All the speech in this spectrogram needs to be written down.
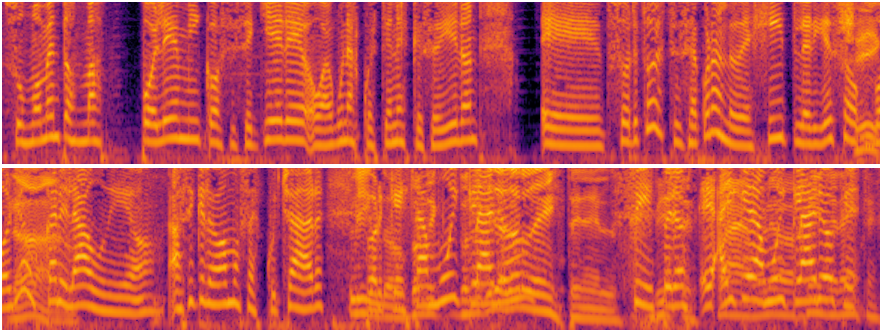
sus momentos más polémicos, si se quiere, o algunas cuestiones que se dieron. Eh, sobre todo, este, ¿se acuerdan lo de Hitler y eso? Sí, Volvió claro. a buscar el audio, así que lo vamos a escuchar Lindo. porque está muy claro. de Einstein él. Sí, dice. pero eh, ahí Ah, queda muy claro Hitler, que Einstein.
